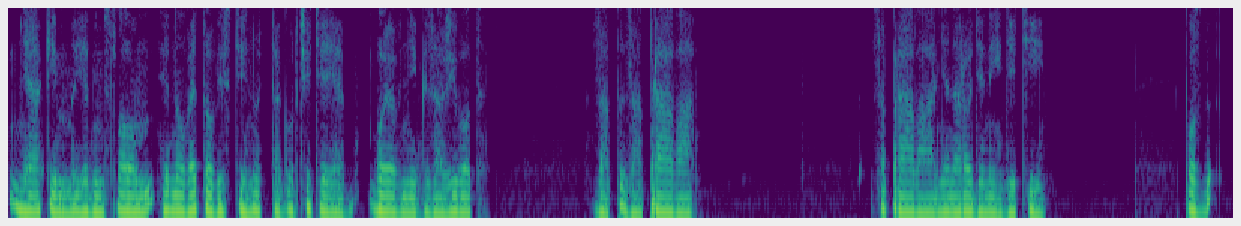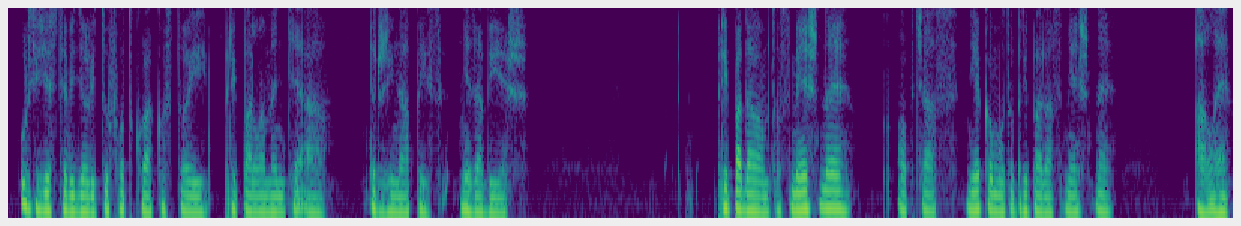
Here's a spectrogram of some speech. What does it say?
nejakým jedným slovom, jednou vetou vystihnúť, tak určite je bojovník za život, za, za práva, za práva nenarodených detí. Pozd- určite ste videli tú fotku, ako stojí pri parlamente a drží nápis Nezabiješ. Pripadá vám to smiešné, občas niekomu to pripadá smiešné, ale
